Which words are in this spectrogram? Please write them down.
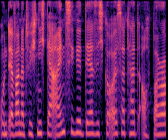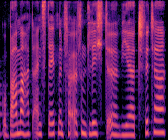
Und er war natürlich nicht der Einzige, der sich geäußert hat. Auch Barack Obama hat ein Statement veröffentlicht äh, via Twitter,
